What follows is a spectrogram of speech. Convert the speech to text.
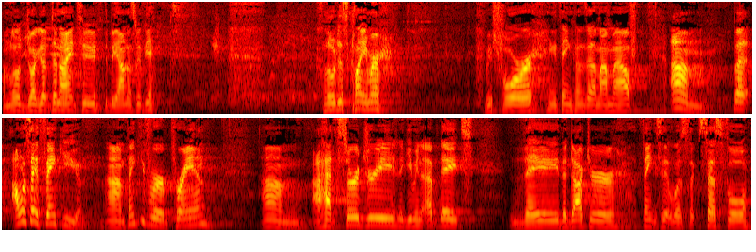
I'm a little drugged up tonight, too, to be honest with you. A little disclaimer before anything comes out of my mouth. Um, but I want to say thank you. Um, thank you for praying. Um, I had surgery. They give me an update. They, the doctor thinks it was successful.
